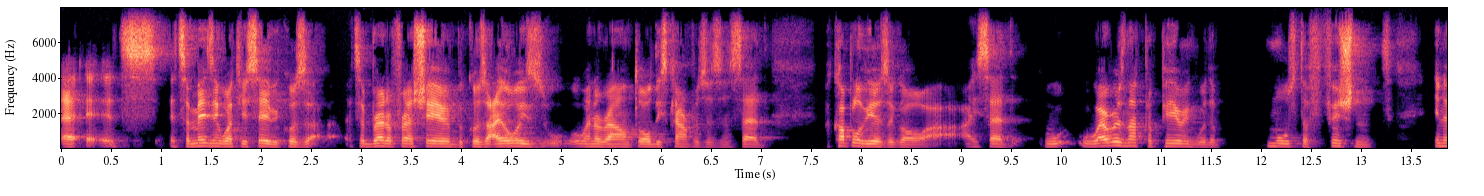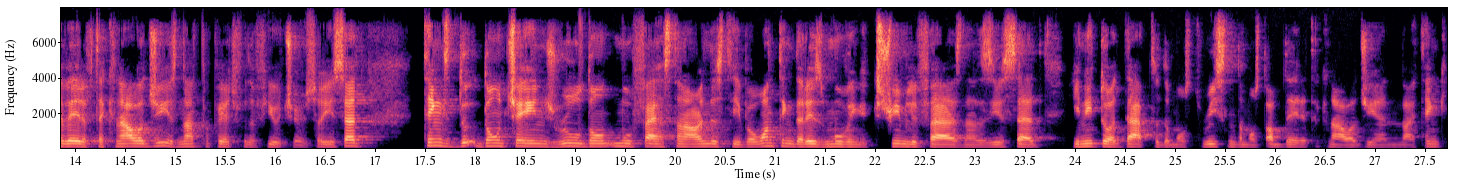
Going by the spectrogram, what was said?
uh, it's it's amazing what you say because it's a breath of fresh air because I always went around to all these conferences and said a couple of years ago I said whoever is not preparing with the most efficient innovative technology is not prepared for the future. So you said things do, don't change, rules don't move fast in our industry, but one thing that is moving extremely fast, and as you said, you need to adapt to the most recent, the most updated technology. And I think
